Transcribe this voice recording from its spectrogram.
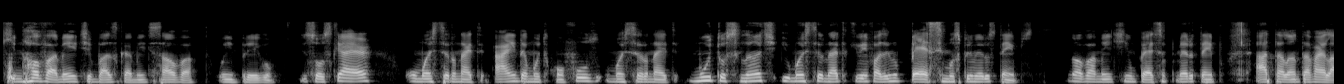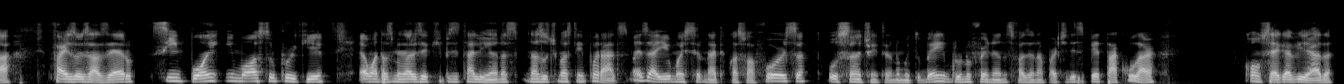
que novamente basicamente salva o emprego de Solskjaer. O Manchester United ainda é muito confuso, o Manchester United muito oscilante e o Manchester United que vem fazendo péssimos primeiros tempos novamente em um péssimo primeiro tempo. A Atalanta vai lá, faz 2 a 0, se impõe e mostra o porquê é uma das melhores equipes italianas nas últimas temporadas. Mas aí o Manchester United com a sua força, o Sancho entrando muito bem, Bruno Fernandes fazendo uma partida espetacular, consegue a virada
